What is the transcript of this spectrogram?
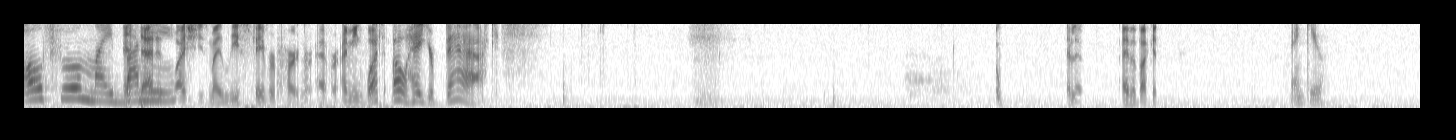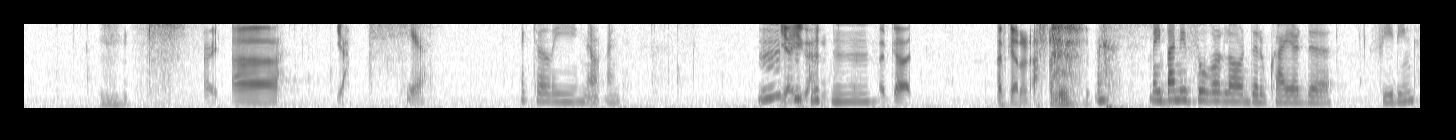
Also, my bunny. And that is why she's my least favorite partner ever. I mean, what? Oh, hey, you're back! Oh, hello. I have a bucket. Thank you. Alright, uh, yeah. Here. Actually, no, and. Yeah, you go ahead. Mm. I've got, I've got enough. My bunny's overlord required uh, feeding,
